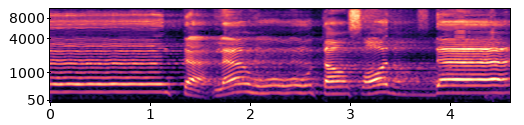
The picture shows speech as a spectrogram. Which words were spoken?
فأنت له تصدى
